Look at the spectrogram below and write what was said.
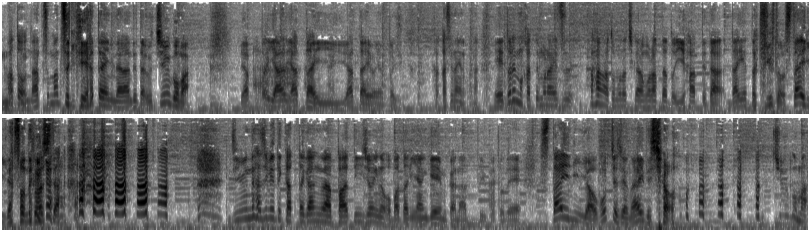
うんうん、あと、夏祭りで屋台に並んでた宇宙ゴマ。やっぱりや屋台、屋台はやっぱり欠かせないのかな、えー、どれも買ってもらえず母が友達からもらったと言い張ってたダイエット器具のスタイリーで遊んでました 自分で初めて買ったガンはパーティージョイのオバタリアンゲームかなっていうことで、はい、スタイリーはおもちゃじゃないでしょ中ゴマ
